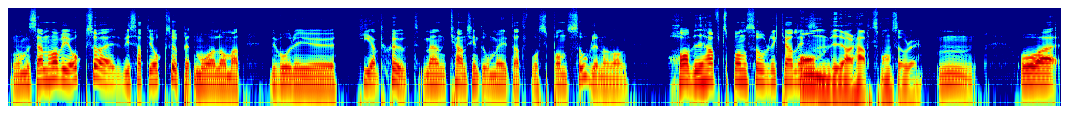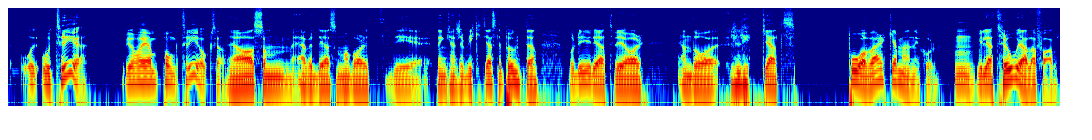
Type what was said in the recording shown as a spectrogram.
Ja, men sen har vi också, vi satte ju också upp ett mål om att det vore ju helt sjukt, men kanske inte omöjligt att få sponsorer någon gång. Har vi haft sponsorer Kallis? Om vi har haft sponsorer. Mm. Och, och, och tre, vi har en punkt tre också. Ja, som är väl det som har varit det, den kanske viktigaste punkten. Och det är ju det att vi har ändå lyckats påverka människor. Mm. Vill jag tro i alla fall.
